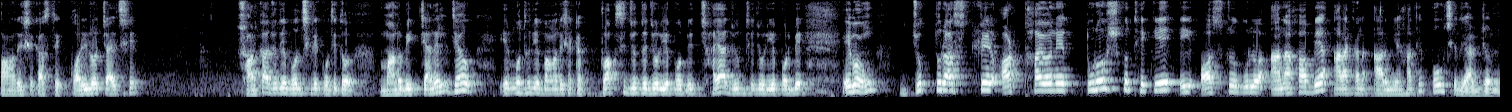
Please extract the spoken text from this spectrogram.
বাংলাদেশের কাছ থেকে করিডোর চাইছে। সরকার যদি বলছে কথিত মানবিক চ্যানেল যাই হোক এর মধ্য দিয়ে বাংলাদেশ একটা প্রক্সি যুদ্ধে জড়িয়ে পড়বে, ছায়া যুদ্ধে জড়িয়ে পড়বে এবং যুক্তরাষ্ট্রের অর্থায়নে তুরস্ক থেকে এই অস্ত্রগুলো আনা হবে আরাকান আর্মির হাতে পৌঁছে দেওয়ার জন্য।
